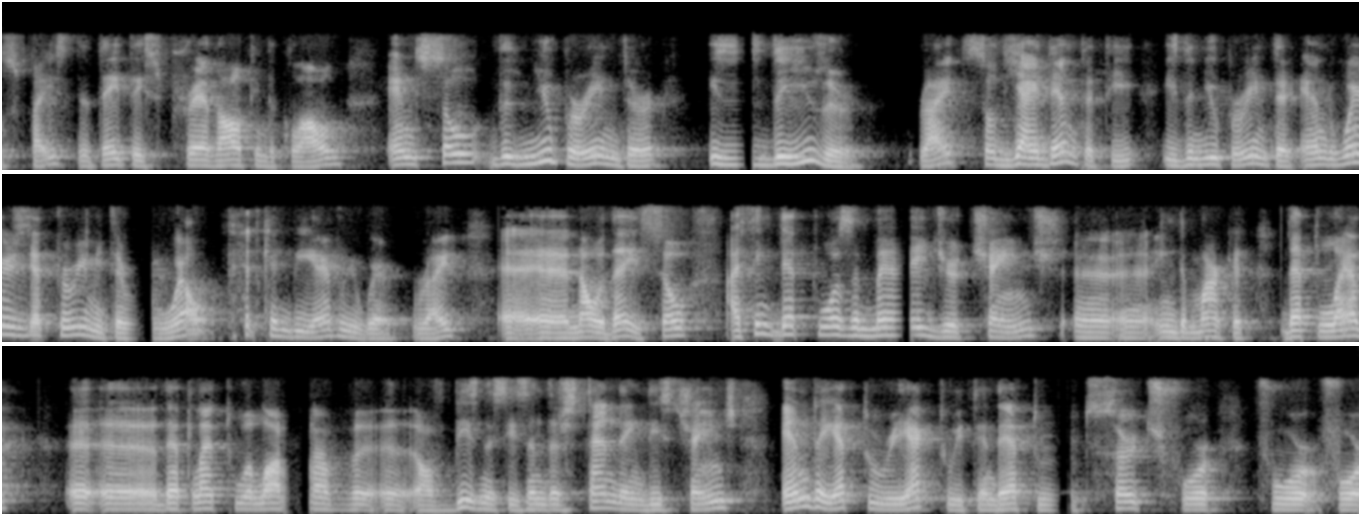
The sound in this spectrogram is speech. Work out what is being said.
space. The data is spread out in the cloud, and so the new perimeter is the user right? So the identity is the new perimeter. And where is that perimeter? Well, that can be everywhere, right? Uh, uh nowadays. So I think that was a major change uh, uh in the market that led. Uh, uh that led to a lot of, of businesses understanding this change, and they had to react to it, and they had to search for for for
